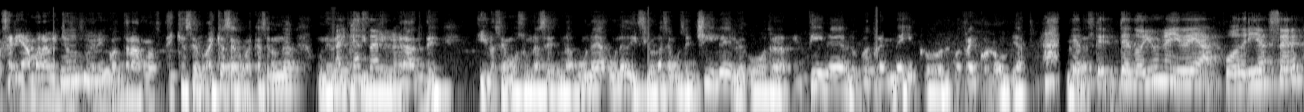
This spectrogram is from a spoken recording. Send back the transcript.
sería maravilloso poder encontrarnos. Hay que hacerlo, hay que hacerlo, hay que hacer una, un evento bien grande y lo hacemos una, una, una, edición, la hacemos en Chile, luego otra en Argentina, luego otra en México, luego otra en Colombia. Ah, te, te, doy una idea, podría ser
